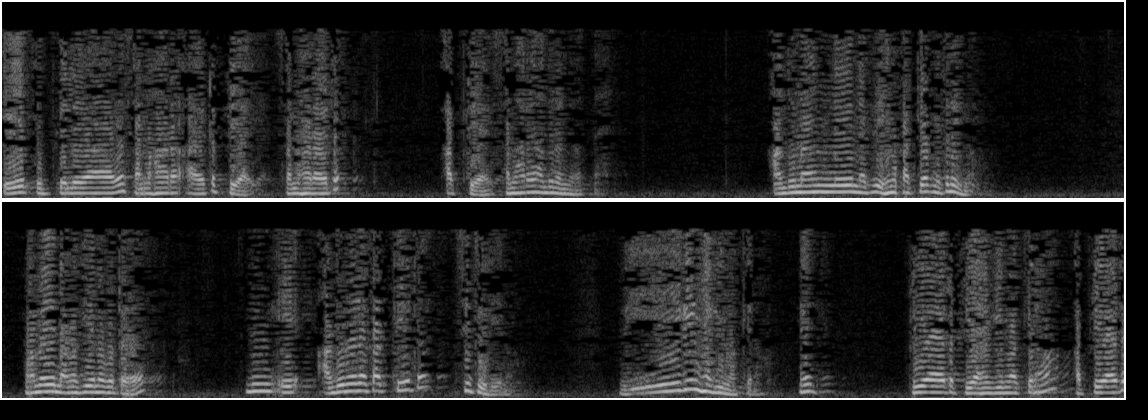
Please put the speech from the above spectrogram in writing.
ඒ පුද්ගලයාව සමහර අයට ප්‍රියයි. සමහර අයට අප්‍රියයි. සමහර අය අඳුරන්නේවත් නැහැ. අඳුනන්නේ නැති එහෙම කට්ටියක් මෙතන ඉන්නවා. මම මේ නම කියනකොට ඉතින් ඒ අඳුනන කට්ටියට සිතුවිලි එනවා. වේගෙන් හැඟීමක් එනවා. නේද? ප්‍රියයට ප්‍රිය හැඟීමක් එනවා. අප්‍රියයට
